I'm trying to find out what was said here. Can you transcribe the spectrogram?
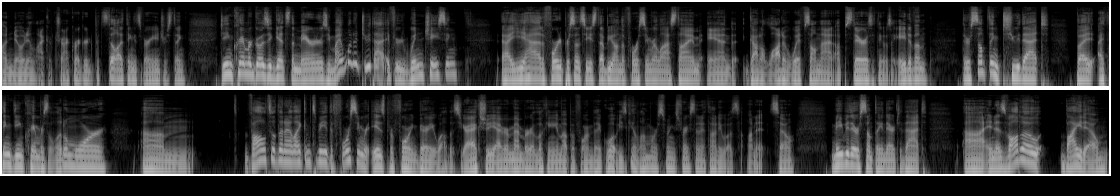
unknown and lack of track record. But still, I think it's very interesting. Dean Kremer goes against the Mariners. You might want to do that if you're win chasing. Uh, he had 40% CSW on the four seamer last time and got a lot of whiffs on that upstairs. I think it was like eight of them. There's something to that, but I think Dean Kremer's a little more um, volatile than I like him to be. The four seamer is performing very well this year. Actually, I remember looking him up before. I'm like, whoa, he's getting a lot more swing strikes than I thought he was on it. So maybe there's something there to that. Uh, and Osvaldo Bido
